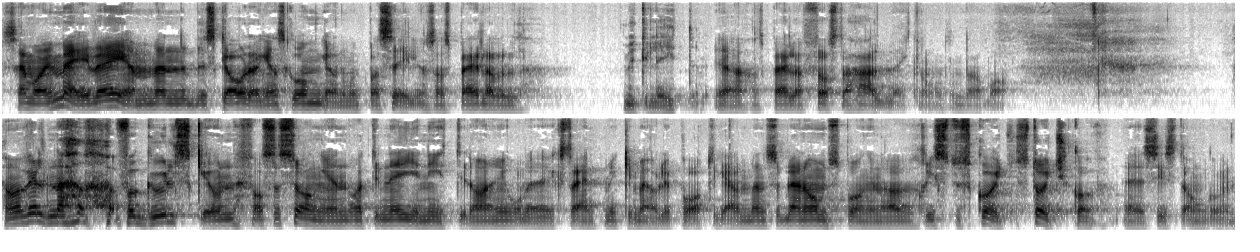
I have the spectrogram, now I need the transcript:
Sen var han ju med i VM men blev skadad ganska omgående mot Brasilien så han spelade väl Mycket lite. Ja, han spelade första halvlek eller något sånt där bara. Han var väldigt nära för guldskon för säsongen 89-90 då han gjorde extremt mycket mål i Portugal. Men så blev han omsprungen av Risto Stojkov eh, sista omgången.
